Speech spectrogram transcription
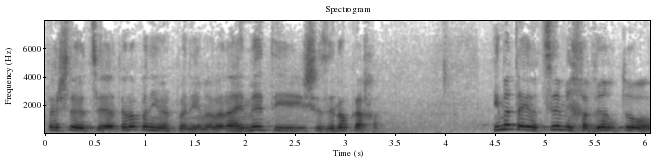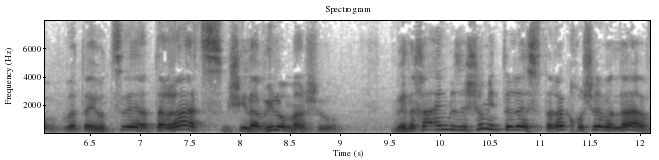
מתי שאתה יוצא, אתה לא פנים אל פנים, אבל האמת היא שזה לא ככה. אם אתה יוצא מחבר טוב, ואתה יוצא, אתה רץ בשביל להביא לו משהו, ולך אין בזה שום אינטרס, אתה רק חושב עליו,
